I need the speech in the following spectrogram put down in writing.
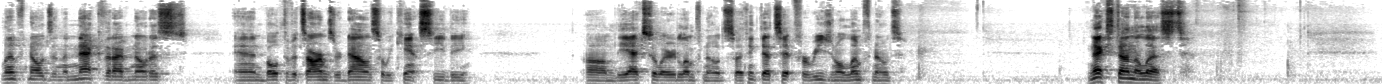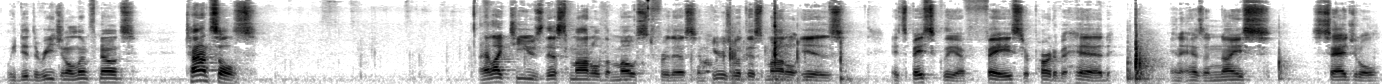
lymph nodes in the neck that I've noticed, and both of its arms are down so we can't see the, um, the axillary lymph nodes. So I think that's it for regional lymph nodes. Next on the list, we did the regional lymph nodes. Tonsils. I like to use this model the most for this, and here's what this model is. It's basically a face or part of a head, and it has a nice sagittal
